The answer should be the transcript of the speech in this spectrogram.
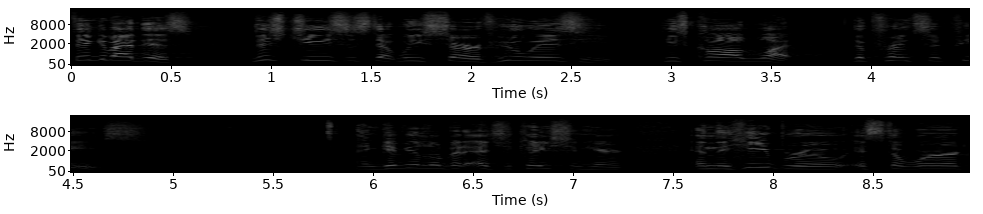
think about this this Jesus that we serve, who is he? He's called what? The Prince of Peace. And give you a little bit of education here. In the Hebrew, it's the word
